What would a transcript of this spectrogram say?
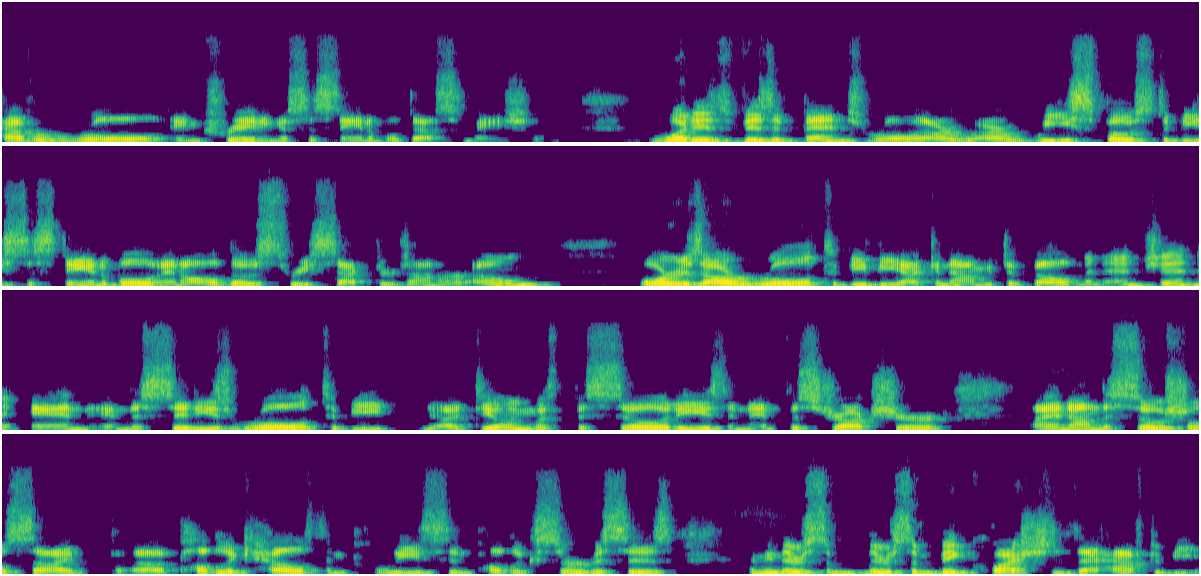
have a role in creating a sustainable destination what is Visit Bend's role? Are, are we supposed to be sustainable in all those three sectors on our own? Or is our role to be the economic development engine and, and the city's role to be uh, dealing with facilities and infrastructure and on the social side, uh, public health and police and public services? I mean, there's some there's some big questions that have to be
